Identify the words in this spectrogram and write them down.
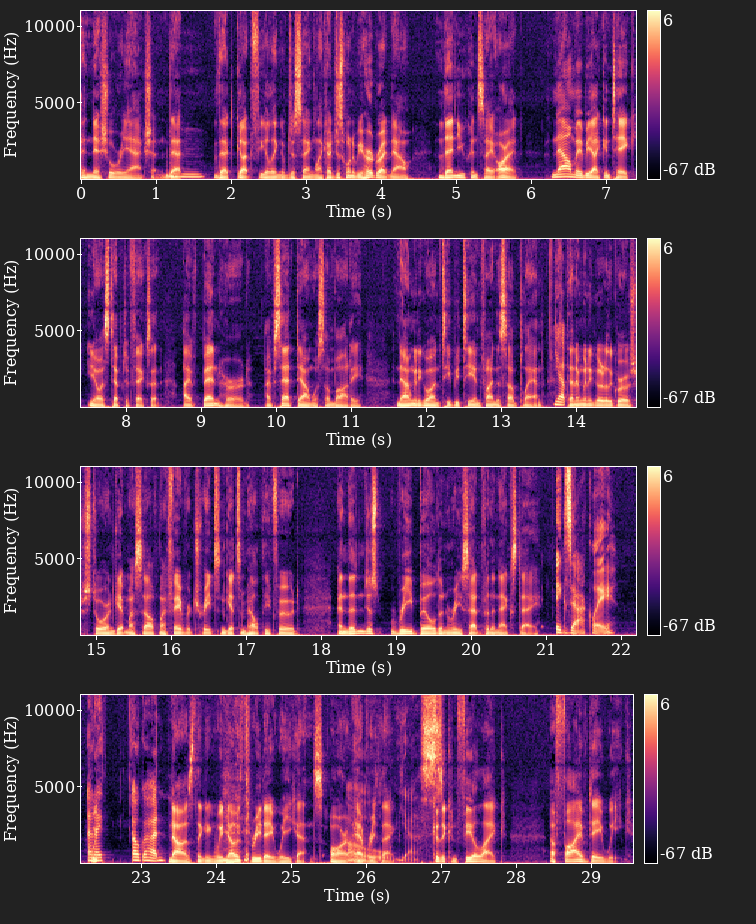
initial reaction, that Mm-hmm. that gut feeling of just saying like I just want to be heard right now, then you can say, "All right, now maybe I can take, you know, a step to fix it. I've been heard. I've sat down with somebody. Now I'm going to go on TPT and find a sub plan. Yep. Then I'm going to go to the grocery store and get myself my favorite treats and get some healthy food and then just rebuild and reset for the next day." Exactly. And We- I, oh, go ahead. No, I was thinking we know 3-day weekends are Oh, everything Yes. because it can feel like a five day week.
